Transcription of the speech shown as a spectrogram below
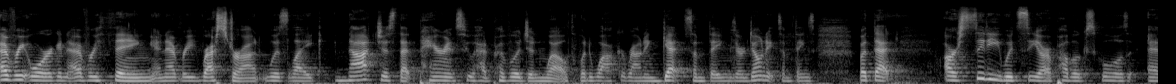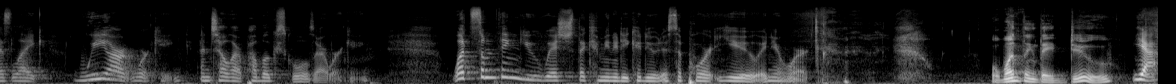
every org and everything and every restaurant was like not just that parents who had privilege and wealth would walk around and get some things or donate some things, but that our city would see our public schools as like we aren't working until our public schools are working. What's something you wish the community could do to support you in your work? Well, one thing they do, Yeah.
